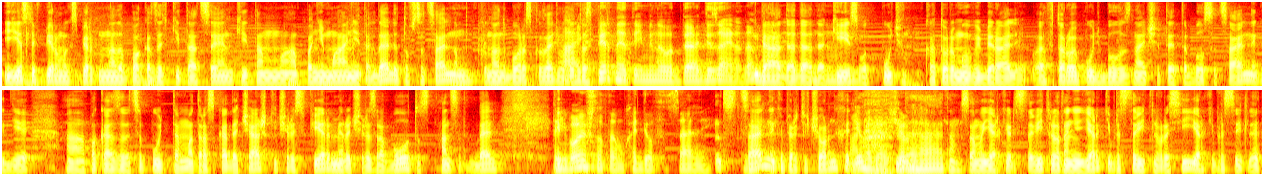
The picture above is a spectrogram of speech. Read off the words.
и если в первом экспертном надо показать какие-то оценки, там, а, понимание и так далее, то в социальном надо было рассказать вот а, это. экспертный это именно вот до дизайна, да? Да, да, да, да, mm-hmm. кейс, вот путь, который мы выбирали. Э, второй путь был, значит, это был социальный, где а, показывается путь там от раска до чашки, через фермера, через работу, станции и так далее. Ты и... не помнишь, что там ходил в социальный? Социальный кооператив черный ходил. А, кооператив черный? Да, там самый яркий представитель. Вот они яркий представитель в России, яркий представитель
